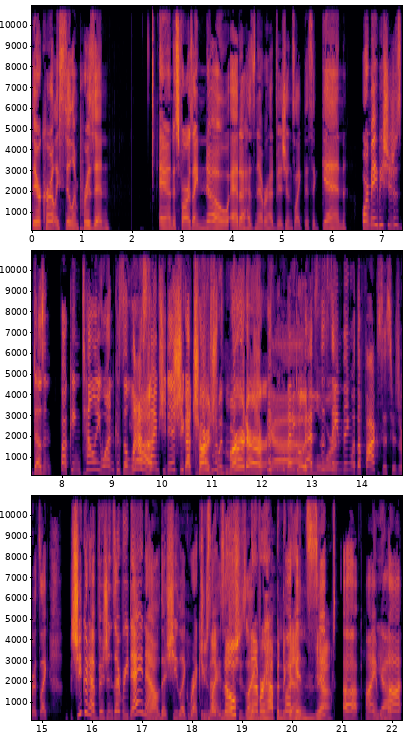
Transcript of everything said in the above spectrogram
They are currently still in prison. And as far as I know, Etta has never had visions like this again. Or maybe she just doesn't fucking tell anyone because the last Yeah, time she did, she, she got, got charged with murder. Yeah. Like, Good that's Lord. the same thing with the Fox sisters, where it's like she could have visions every day now Yeah. that she like She's recognizes. like, and nope, she's like, never happened fucking again. zipped Yeah. up. I am Yep. not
